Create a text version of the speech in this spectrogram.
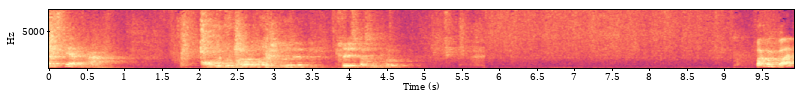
Hvad sker der her? Åh, men du prøver at holde ud af det. Chris, pas nu på. Fuck, hvor godt.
